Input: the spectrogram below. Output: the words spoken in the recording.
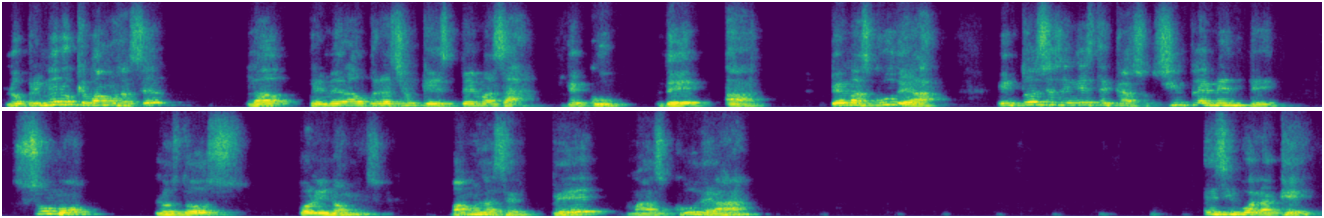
Lo primero que vamos a hacer, la primera operación que es P más A, de Q, de A. P más Q de A. Entonces, en este caso, simplemente sumo los dos polinomios. Vamos a hacer P más Q de A es igual a qué?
